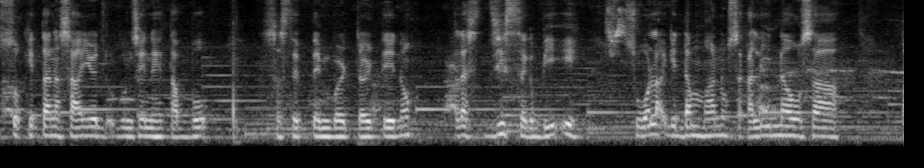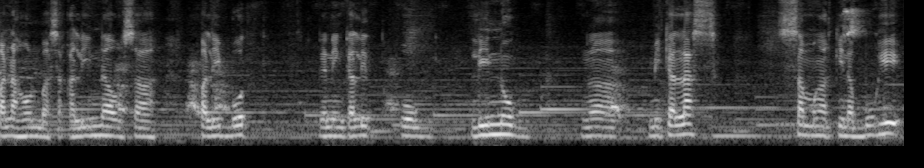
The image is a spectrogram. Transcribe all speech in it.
So kita na sayod ug unsay nahitabo sa September 30 no. Alas 10 sa gabi. eh. So wala gid damhan no sa kalinaw sa panahon ba sa kalinaw sa palibot ganing kalit og linog nga mikalas sa mga kinabuhi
